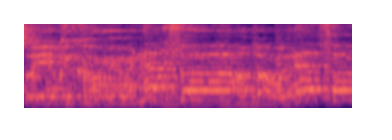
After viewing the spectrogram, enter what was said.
So you can call me whenever about whatever.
